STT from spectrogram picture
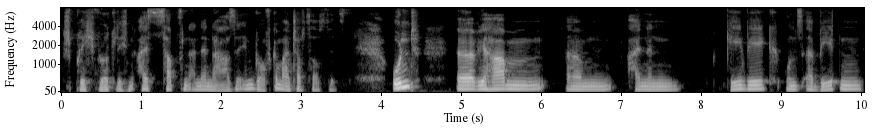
sprichwörtlichen Eiszapfen an der Nase im Dorfgemeinschaftshaus sitzt. Und äh, wir haben ähm, einen Gehweg uns erbeten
